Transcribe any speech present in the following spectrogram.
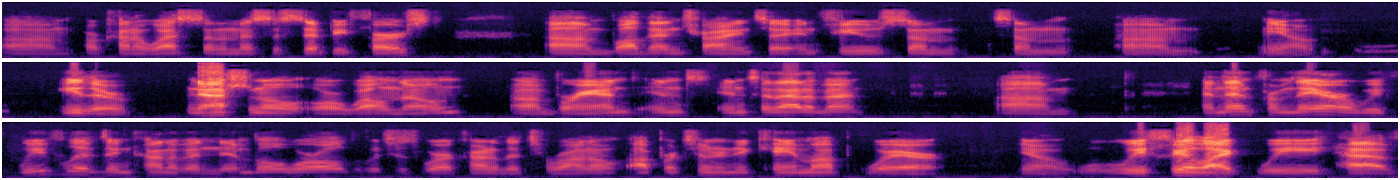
um, or kind of west of the Mississippi first, um, while then trying to infuse some some um, you know either national or well-known uh, brand in, into that event. Um, and then from there, we've we've lived in kind of a nimble world, which is where kind of the Toronto opportunity came up, where you know we feel like we have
